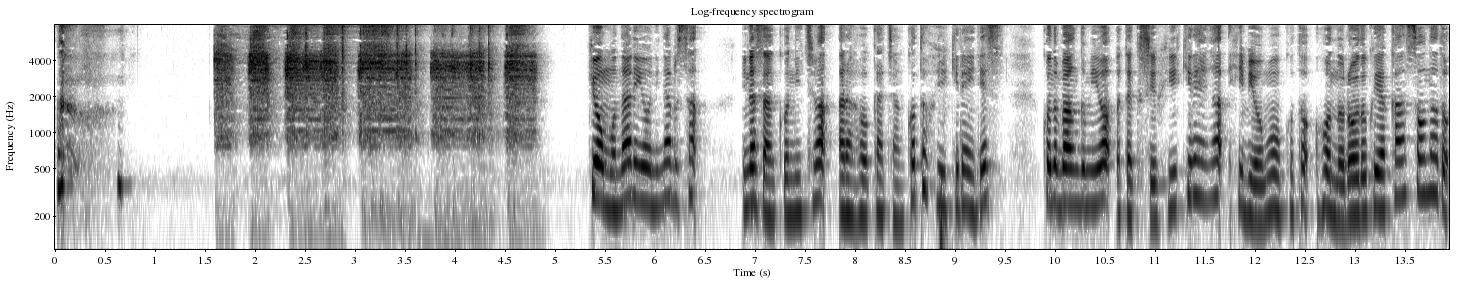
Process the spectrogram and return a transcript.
今日もなるようになるさ。皆さんこんにちは。アラフォー母ちゃんこと冬木玲です。この番組は私冬木玲が日々思うこと、本の朗読や感想など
